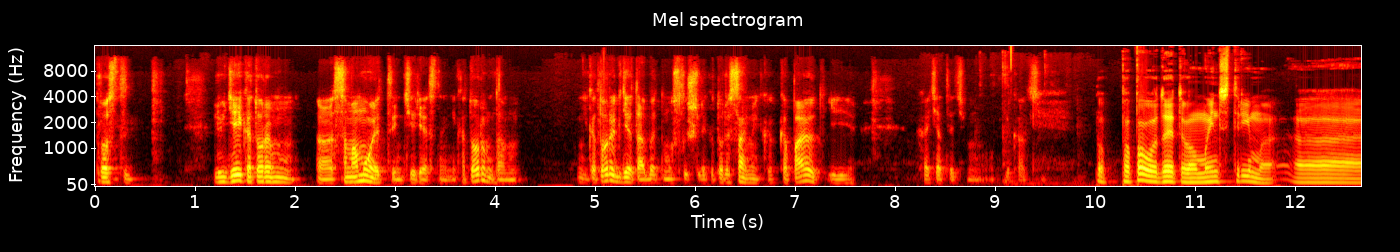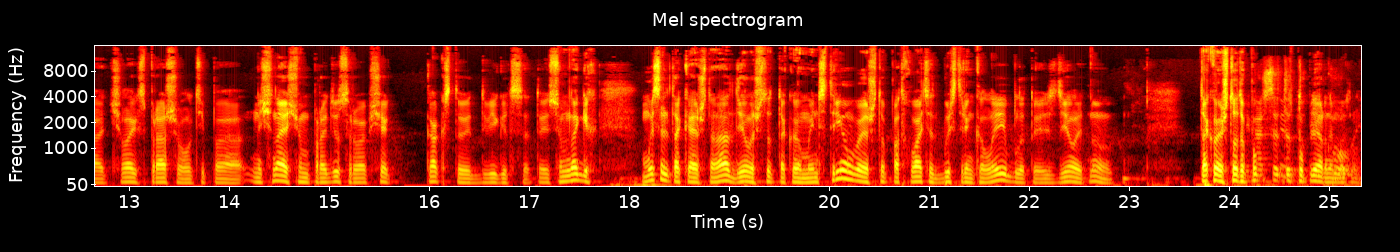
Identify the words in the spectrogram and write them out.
просто людей, которым э, самому это интересно, не которым там, не которые где-то об этом услышали, которые сами копают и хотят этим увлекаться. По, по поводу этого мейнстрима э, человек спрашивал, типа, начинающему продюсеру вообще как стоит двигаться. То есть у многих мысль такая, что надо делать что-то такое мейнстримовое, что подхватит быстренько лейблы, то есть сделать, ну, такое что-то поп- кажется, это популярное музло.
